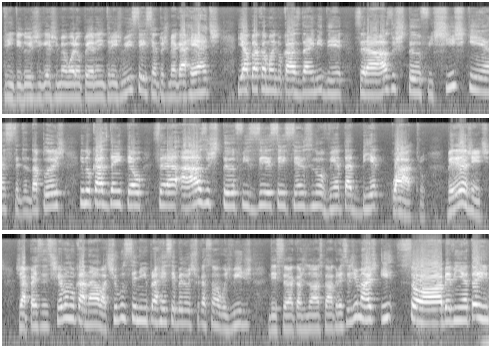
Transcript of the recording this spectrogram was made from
32 GB de memória operando em 3600 MHz e a placa-mãe no caso da AMD será a Asus TUF X570 Plus e no caso da Intel será a Asus TUF Z690D4. Beleza, gente? Já que se inscreva no canal, ative o sininho para receber notificação de novos vídeos, deixe seu like ajudar o nosso canal a crescer demais e sobe a vinheta aí!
